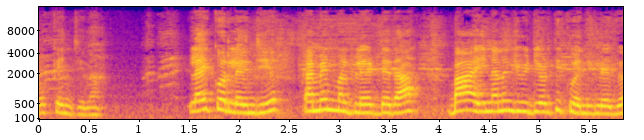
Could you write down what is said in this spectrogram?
ಬಕ್ಕ ಎಂಚಿನ? ಲೈಕ್ ಕೊರ್ಲೆ ಒಂಜಿ ಕಮೆಂಟ್ ಮಲ್ಪ್ಲೆ ಎಡ್ಡೆದ. ಬಾಯ್ ನನಂಜಿ ವಿಡಿಯೋ ತಿಕ್ಕುವೆ ನಿಗ್ಲೆಗ್.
